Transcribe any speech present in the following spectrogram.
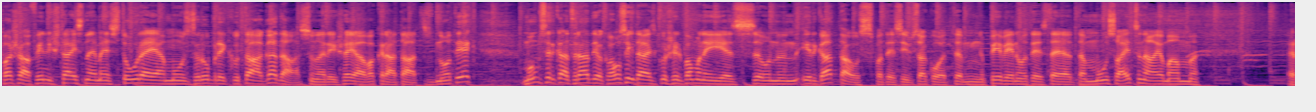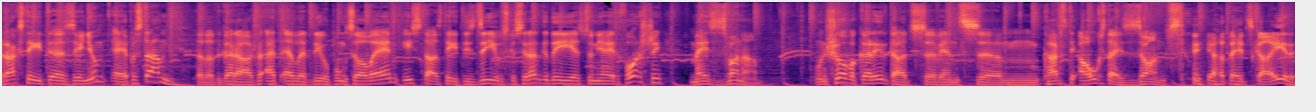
pašā finiša taisnē mēs stūrējām uz rubriku tā gadās, un arī šajā vakarā tā tas notiek. Mums ir kāds radio klausītājs, kurš ir pamanījies un ir gatavs, patiesībā sakot, pievienoties tam mūsu aicinājumam rakstīt eh, ziņu e-pastā, tātad garāža at LR2.CLV, izstāstīt izdzīvus, kas ir atgadījies, un, ja ir forši, mēs zvanām. Un šovakar ir tāds eh, viens um, karsti augstais zvans, jāteic, kā ir.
